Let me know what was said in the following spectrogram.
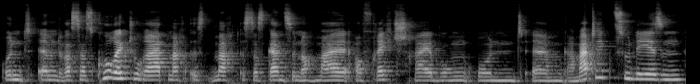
Und ähm, was das Korrektorat macht ist, macht, ist das Ganze nochmal auf Rechtschreibung und ähm, Grammatik zu lesen.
